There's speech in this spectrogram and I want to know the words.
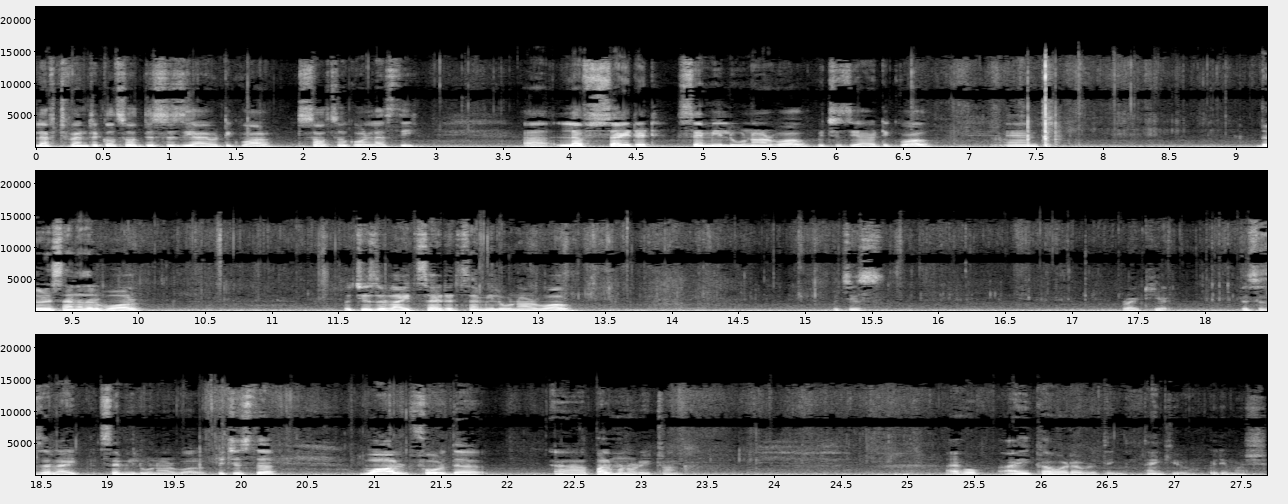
left ventricle. So this is the aortic wall. It's also called as the uh, left-sided semi-lunar wall which is the aortic wall. And there is another wall which is the right-sided semilunar valve which is right here. This is a right semilunar valve which is the valve for the uh, pulmonary trunk. I hope i covered everything. Thank you very much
